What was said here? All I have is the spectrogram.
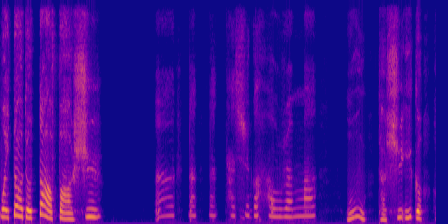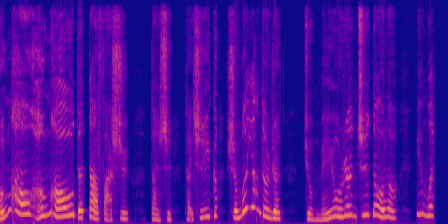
伟大的大法师。嗯，那那他是个好人吗？哦，他是一个很好很好的大法师。但是他是一个什么样的人，就没有人知道了，因为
